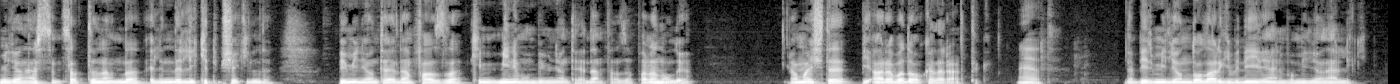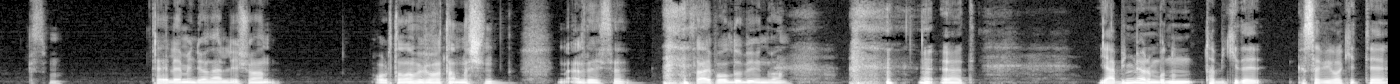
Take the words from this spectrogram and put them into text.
milyonersin. Sattığın anda elinde likit bir şekilde 1 milyon TL'den fazla ki minimum 1 milyon TL'den fazla paran oluyor. Ama işte bir araba da o kadar artık. Evet. Ya 1 milyon dolar gibi değil yani bu milyonerlik kısmı. TL milyonerliği şu an ortalama bir vatandaşın neredeyse sahip olduğu bir ünvan. evet. Ya bilmiyorum bunun tabii ki de kısa bir vakitte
